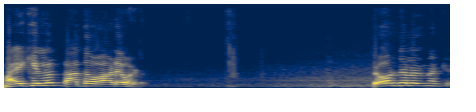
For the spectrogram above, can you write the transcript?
మైకిల్ నాతో ఆడేవాడు. ఎవరు తెలియదు నాకు?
